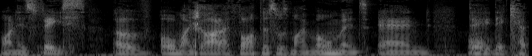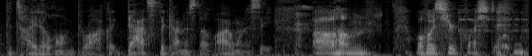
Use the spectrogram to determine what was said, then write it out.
on his face of oh my god, I thought this was my moment and. They, oh. they kept the title on Brock. Like that's the kind of stuff I want to see. Um, what was your question?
